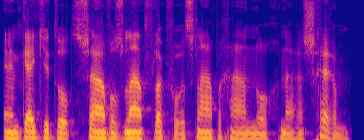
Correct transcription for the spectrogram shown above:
En kijk je tot s'avonds laat vlak voor het slapen gaan nog naar een scherm?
